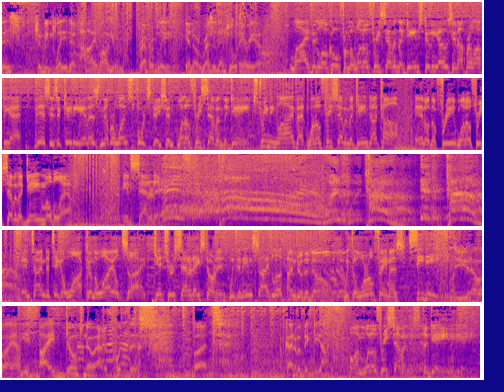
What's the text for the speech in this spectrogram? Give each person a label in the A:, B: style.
A: This should be played at high volume, preferably in a residential area.
B: Live and local from the 1037 The Game Studios in Upper Lafayette. This is Acadiana's number one sports station, 1037 The Game. Streaming live at 1037thegame.com and on the free 1037 The Game mobile app. It's Saturday.
C: It's
B: take a walk on the wild side. Get your Saturday started with an inside look under the dome with the world famous CD.
D: Do you know who I am? I don't know how to put this, but I'm kind of a big deal.
B: On 1037 The Game.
